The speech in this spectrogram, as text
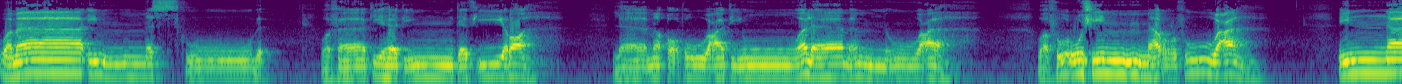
وماء مسكوب وفاكهة كثيرة لا مقطوعة ولا ممنوعة وفرش مرفوعة إنا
